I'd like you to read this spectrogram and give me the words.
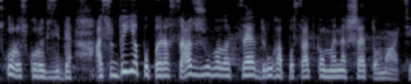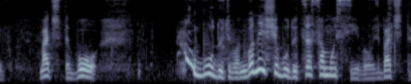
Скоро, скоро взійде. А сюди я попересаджувала. Це друга посадка в мене ще томатів. Бачите, бо ну, будуть вони. Вони ще будуть. Це самосіви. Ось бачите,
